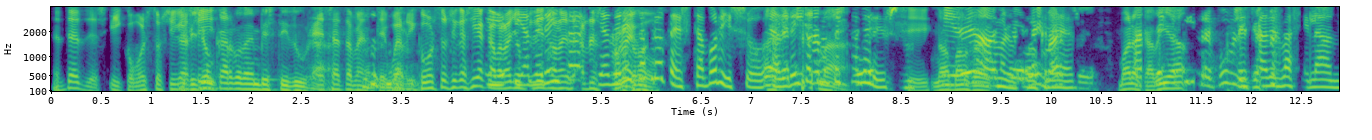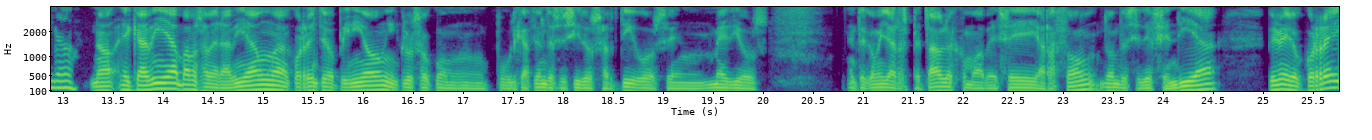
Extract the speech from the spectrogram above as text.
entendes? E como isto siga así... un cargo da investidura. Exactamente. bueno, e como isto siga así, acabará yo pidiendo... E a dereita, a dereita protesta por iso. A ah, dereita protesta por iso. Sí. No, vamos a ver. No me lo puedo creer. Bueno, que había... Está desvacilando. No, Bueno, é que había, vamos a ver, había unha corrente de opinión, incluso con publicación de sesidos artigos en medios, entre comillas, respetables, como ABC e A Razón, donde se defendía, primeiro, que o rei,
